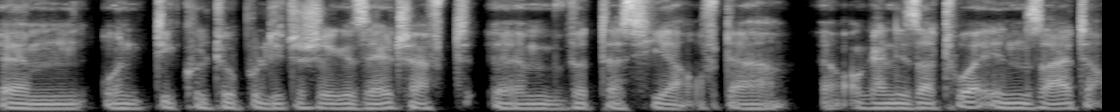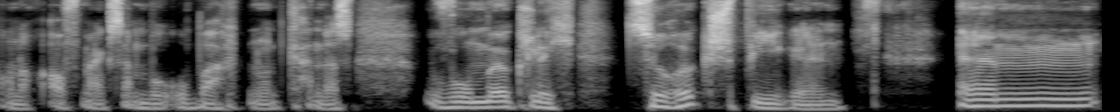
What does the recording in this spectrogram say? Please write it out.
Ähm, und die kulturpolitische Gesellschaft ähm, wird das hier auf der äh, Organisatorinnenseite auch noch aufmerksam beobachten und kann das womöglich zurückspiegeln. Ähm,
